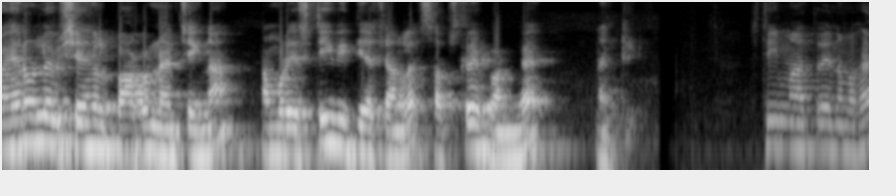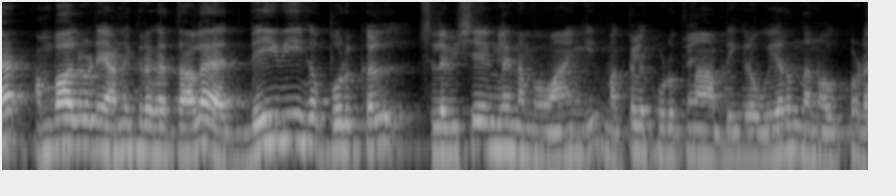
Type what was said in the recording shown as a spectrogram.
பயனுள்ள விஷயங்கள் பார்க்கணும்னு நினச்சிங்கன்னா நம்முடைய ஸ்ரீ வித்யா சேனலை சப்ஸ்கிரைப் பண்ணுங்கள் நன்றி. ஸ்ரீ மாத்திரை நமக. அம்பாளுடைய அனுகிரகத்தால் தெய்வீக பொருட்கள் சில விஷயங்களை நம்ம வாங்கி மக்களுக்கு கொடுக்கலாம் அப்படிங்கிற உயர்ந்த நோக்கோட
